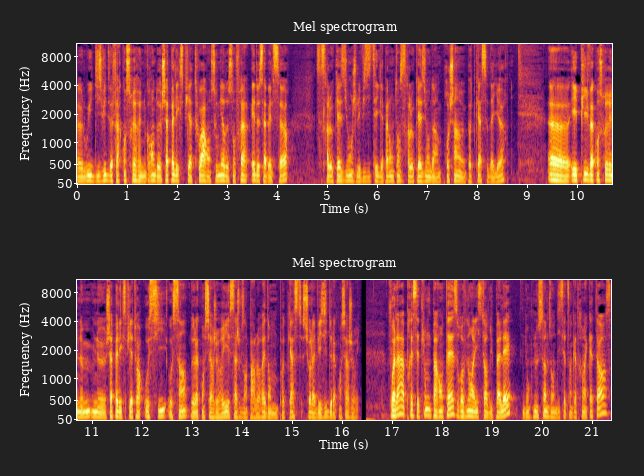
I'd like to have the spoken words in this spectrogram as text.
euh, Louis XVIII va faire construire une grande chapelle expiatoire en souvenir de son frère et de sa belle-sœur. Ce sera l'occasion, je l'ai visité il n'y a pas longtemps, ce sera l'occasion d'un prochain euh, podcast d'ailleurs. Euh, et puis il va construire une, une, chapelle expiatoire aussi au sein de la conciergerie, et ça je vous en parlerai dans mon podcast sur la visite de la conciergerie. Voilà, après cette longue parenthèse, revenons à l'histoire du palais. Donc nous sommes en 1794,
